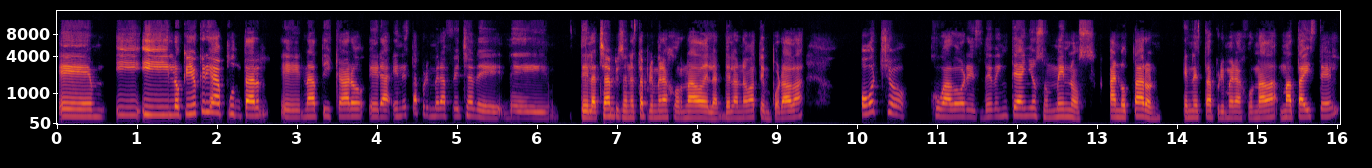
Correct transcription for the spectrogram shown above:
Eh, y, y, lo que yo quería apuntar, eh, Nati y Caro, era en esta primera fecha de, de, de la Champions en esta primera jornada de la, de la nueva temporada, ocho jugadores de 20 años o menos anotaron en esta primera jornada. Matthijs Tel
